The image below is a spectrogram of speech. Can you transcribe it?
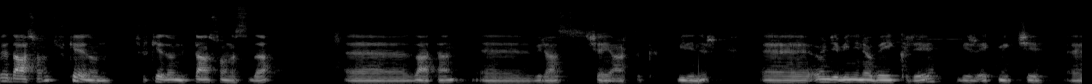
ve daha sonra Türkiye'ye döndüm. Türkiye'ye döndükten sonrası da e, zaten e, biraz şey artık bilinir. E, önce bir Nino Bakery, bir ekmekçi e,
